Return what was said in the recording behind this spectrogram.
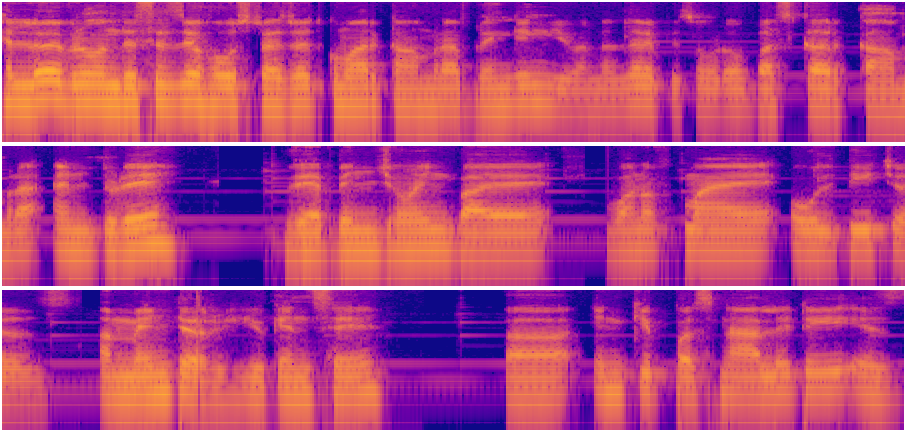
Hello everyone, this is your host Rajat Kumar Kamra bringing you another episode of Baskar Kamra and today we have been joined by one of my old teachers, a mentor you can say. Uh, inki personality is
